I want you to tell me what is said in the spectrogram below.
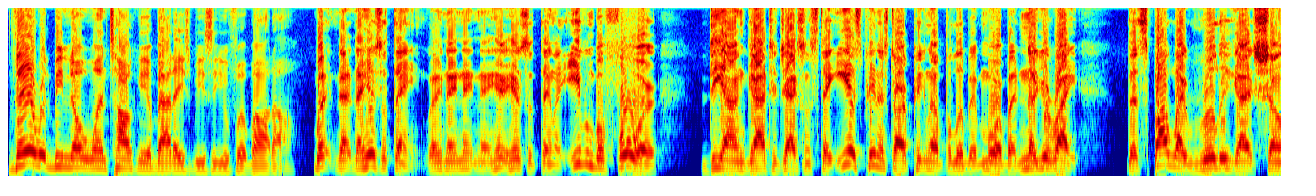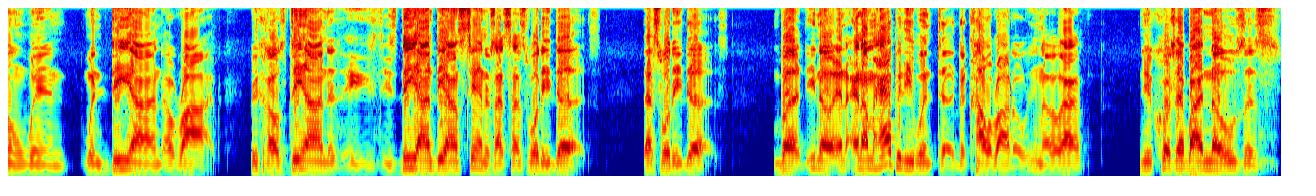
there would be no one talking about HBCU football at all. But now, now here's the thing. Now, now, now, here- here's the thing. Like even before Deion got to Jackson State, ESPN started picking up a little bit more. But no, you're right. The spotlight really got shown when when Deion arrived because Deion he's, he's Deion Deion Sanders. That's that's what he does. That's what he does. But you know, and, and I'm happy he went to, to Colorado. You know, I, of course everybody knows it's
